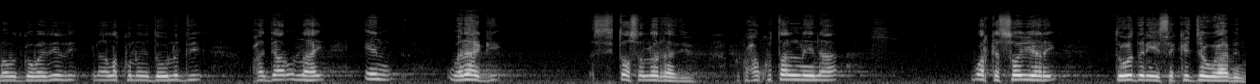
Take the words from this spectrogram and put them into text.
maamud goboleedyadii inaan la kulanno dowladdii. Waxaan diyaar u nahay in wanaaggii si toosa loo raadiyo. Marka waxaan ku talinaynaa warka soo yeeray dowladdan aysan ka jawaabin.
